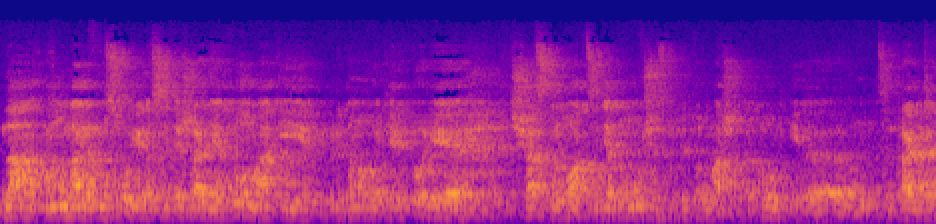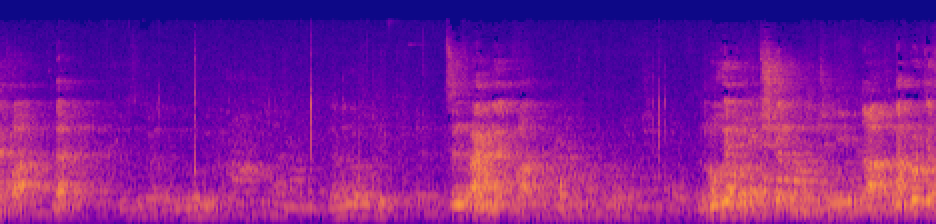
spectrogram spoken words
на коммунальные услуги, на содержание дома и придомовой территории частному акционерному обществу «Бетонмаш». Это дом э, Центральная 2, да? Центральная 2. Ну, вы тут, четыр- да, напротив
